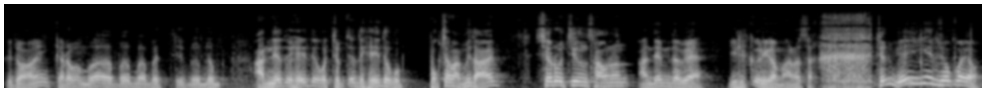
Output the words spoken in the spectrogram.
그죠? 여러분, 뭐, 뭐, 뭐, 뭐, 뭐, 뭐, 안내도 해야 되고, 접대도 해야 되고, 복잡합니다. 새로 지은 사원은 안 됩니다. 왜? 일거리가 많아서. 하, 저는 왜 이게 좋고요?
